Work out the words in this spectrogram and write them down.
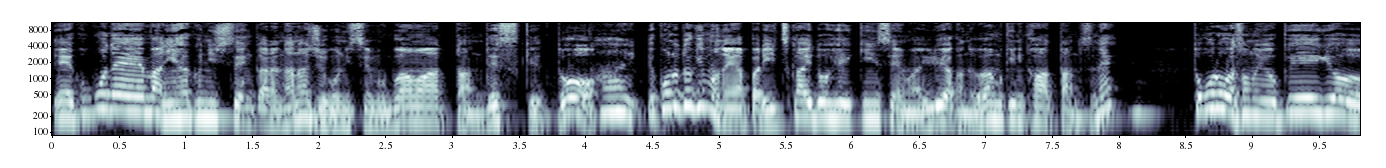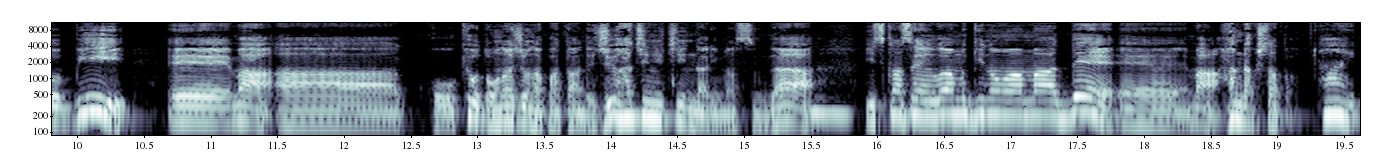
で、ここで、まあ、200日線から75日線も上回ったんですけど、はい、で、この時もね、やっぱり5日移動平均線は緩やかな上向きに変わったんですね。うん、ところが、その翌営業日、ええー、まあ、あこう、今日と同じようなパターンで18日になりますが、うん、5日線上向きのままで、ええー、まあ、反落したと。はい。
